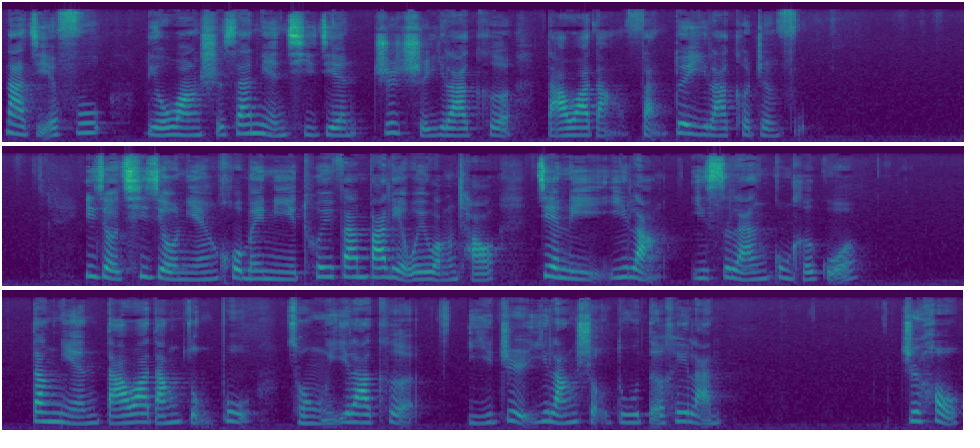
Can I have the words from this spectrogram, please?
纳杰夫。”流亡十三年期间，支持伊拉克达瓦党反对伊拉克政府。一九七九年，霍梅尼推翻巴列维王朝，建立伊朗伊斯兰共和国。当年，达瓦党总部从伊拉克移至伊朗首都德黑兰。之后，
